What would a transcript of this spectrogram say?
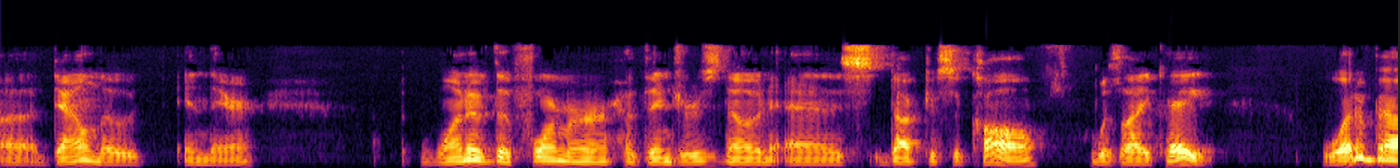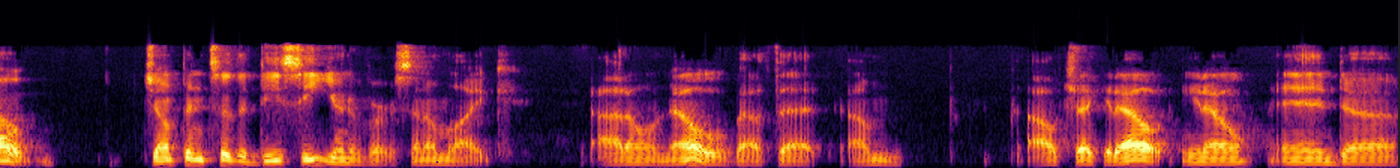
uh, download in there. One of the former Avengers, known as Dr. Sakal, was like, hey, what about jumping to the DC universe? And I'm like, I don't know about that. I'm, I'll check it out, you know. And uh,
